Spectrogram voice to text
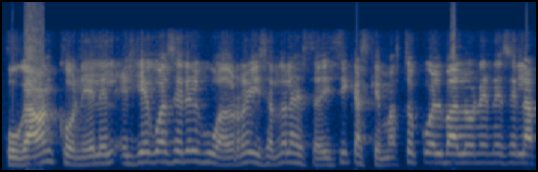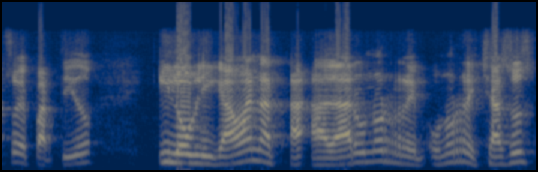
jugaban con él. él. él. llegó a ser el jugador revisando las estadísticas que más tocó el balón en ese lapso de partido y lo obligaban a, dar unos, unos rechazos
